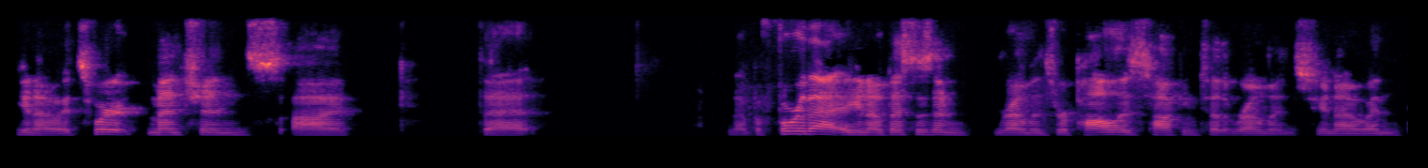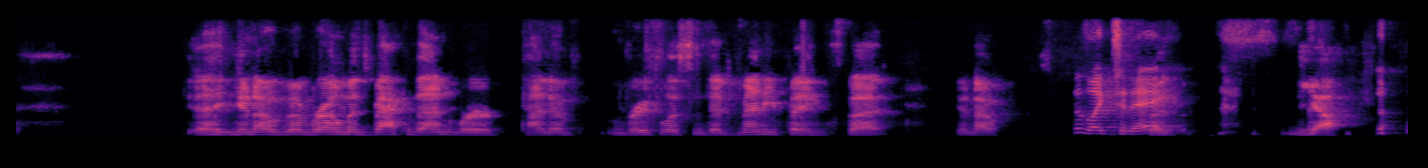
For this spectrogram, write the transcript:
you know it's where it mentions uh, that you know before that you know this is in Romans where Paul is talking to the Romans you know and uh, you know the Romans back then were kind of ruthless and did many things that you know like today but, yeah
